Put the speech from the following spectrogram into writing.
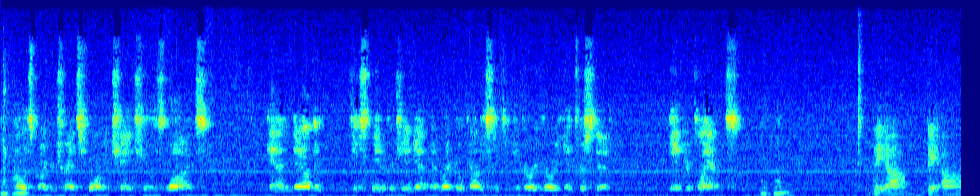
centered. how it's going to transform and change youth's lives. And now that the state of Virginia and Henrico County seem to be very, very interested in your plans. Mm-hmm. They are. They are.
